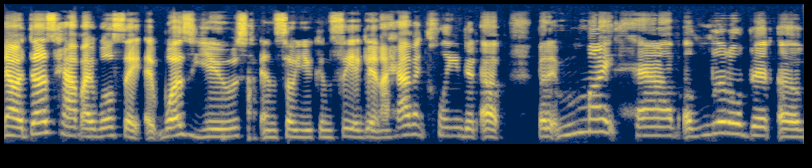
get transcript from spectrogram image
Now it does have, I will say, it was used, and so you can see again, I haven't cleaned it up, but it might have a little bit of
